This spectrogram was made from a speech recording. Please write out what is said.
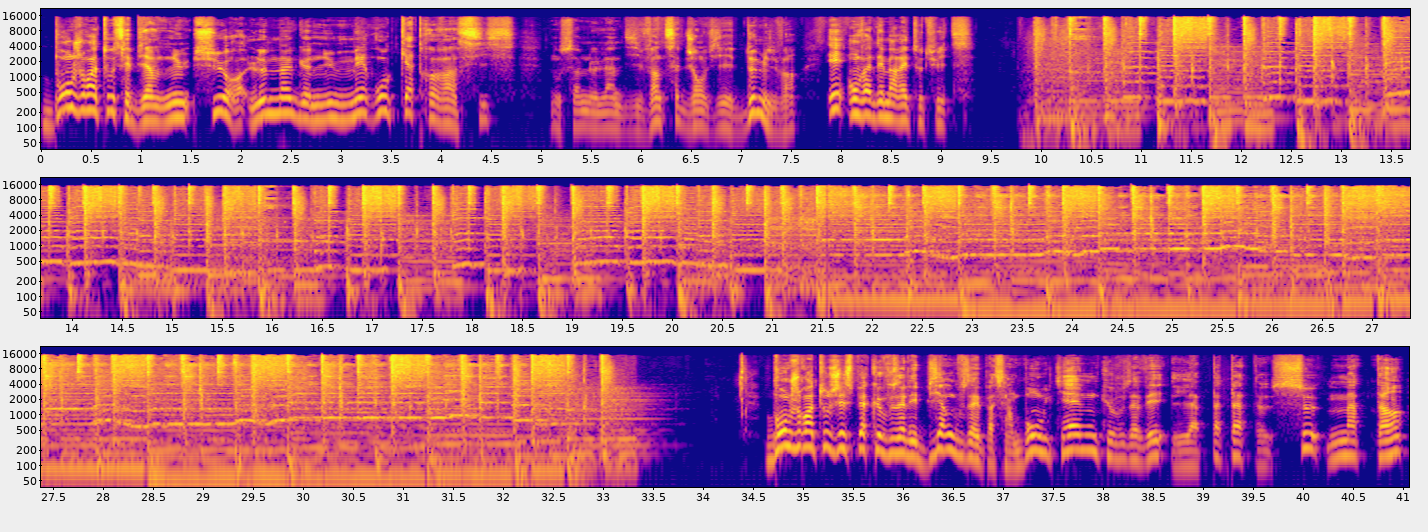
Bonjour à tous et bienvenue sur le mug numéro 86. Nous sommes le lundi 27 janvier 2020 et on va démarrer tout de suite. Bonjour à tous, j'espère que vous allez bien, que vous avez passé un bon week-end, que vous avez la patate ce matin.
